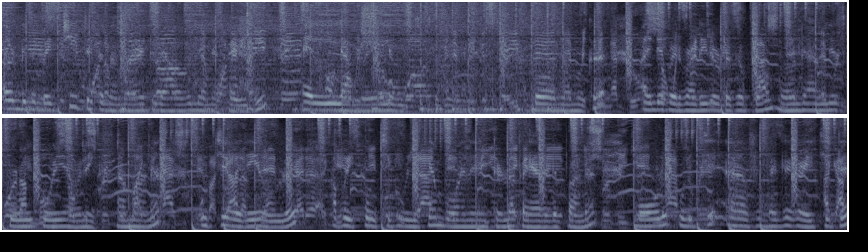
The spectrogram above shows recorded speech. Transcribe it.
അതുകൊണ്ട് ഇത് ബെഡ്ഷീറ്റൊക്കെ നന്നായിട്ട് രാവിലെ തന്നെ കഴുകി എല്ലാം മേലെ വെച്ചിരിക്കുകയാണ് അപ്പോൾ നമുക്ക് അതിന്റെ പരിപാടിയിലോട്ടൊക്കെ പോകാം. മോൻ രാവിലെ സ്കൂളിൽ പോയി അവൻ എക്സാമാണ്. ഉച്ച വരെയേ ഉള്ളൂ. അപ്പോൾ ഇപ്പോൾ ഉച്ചയ്ക്ക് വിളിക്കാൻ പോകാനായിട്ടുള്ള തയ്യാറെടുപ്പാണ്. മോൾ കുളിച്ച് ഫുഡൊക്കെ കഴിച്ചിട്ട്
